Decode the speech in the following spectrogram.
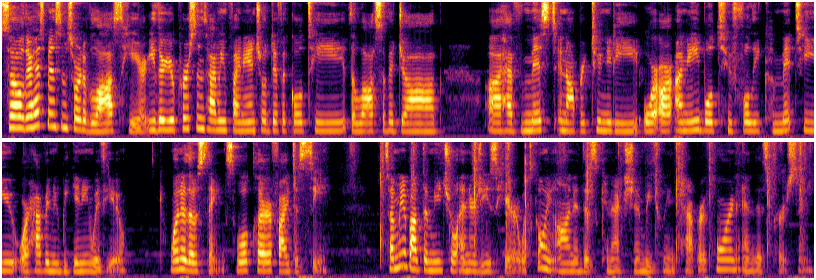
So there has been some sort of loss here. Either your person's having financial difficulty, the loss of a job, uh, have missed an opportunity, or are unable to fully commit to you or have a new beginning with you. One of those things. We'll clarify to see. Tell me about the mutual energies here. What's going on in this connection between Capricorn and this person?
